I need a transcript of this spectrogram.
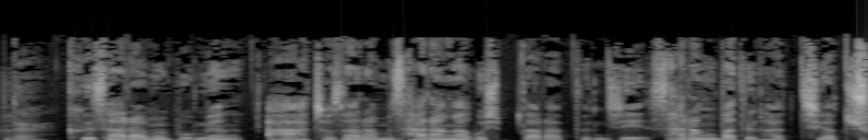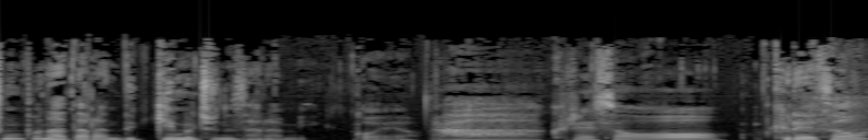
음. 네. 그 사람을 보면 아 저 사람은 사랑하고 싶다라든지 사랑받을 가치가 충분하다라는 느낌을 주는 사람인 거예요. 아, 그래서 그래서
